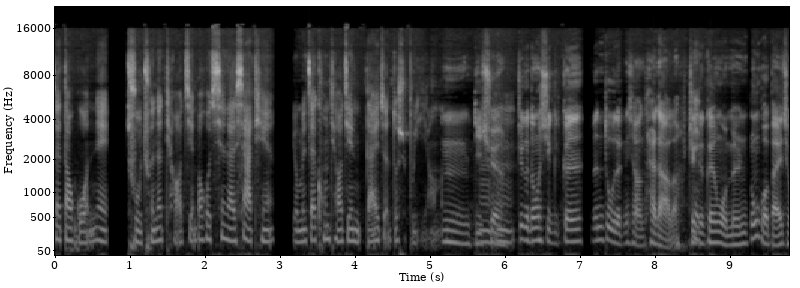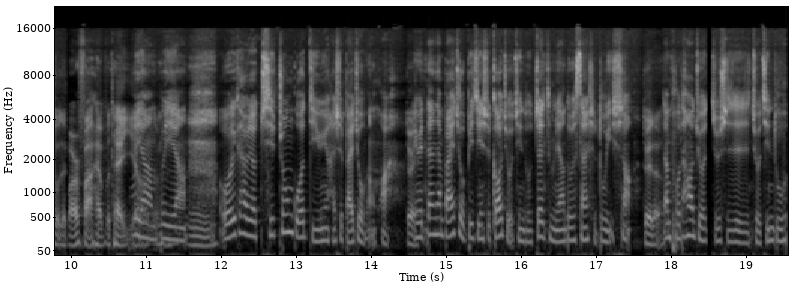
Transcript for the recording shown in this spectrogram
再到国内储存的条件，包括现在夏天有没有在空调间里待着，都是不一样的。嗯，的确，这个东西跟温度的影响太大了，这个跟我们中国白酒的玩法还不太一样。不一样，不一样。嗯，我一开始其实中国底蕴还是白酒文化，对因为单单白酒毕竟是高酒精度，再怎么样都是三十度以上。对的。但葡萄酒就是酒精度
